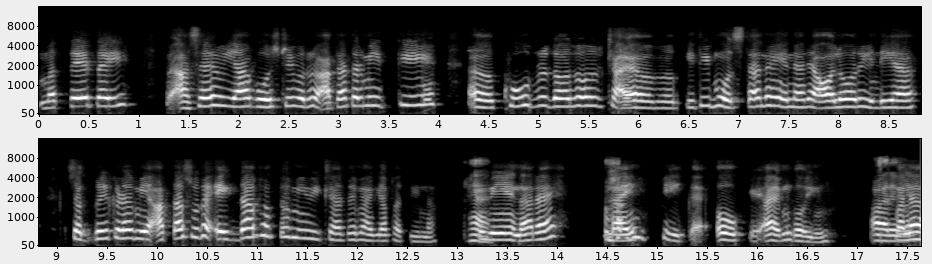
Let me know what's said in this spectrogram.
मग ते ताई असं या गोष्टीवरून आता तर मी इतकी अ, खूप जवळजवळ चा- किती मोजता नाही येणार ऑल ओव्हर इंडिया सगळीकडे मी आता सुद्धा एकदा फक्त मी विचारते माझ्या पतीला तुम्ही येणार आहे? नाही? ठीक आहे. ओके आय एम गोइंग अरे मला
